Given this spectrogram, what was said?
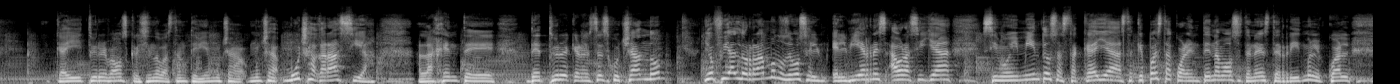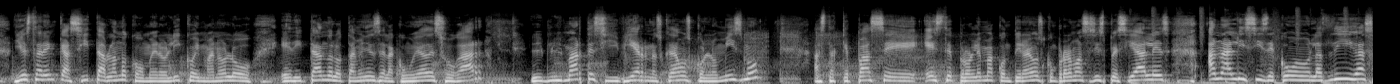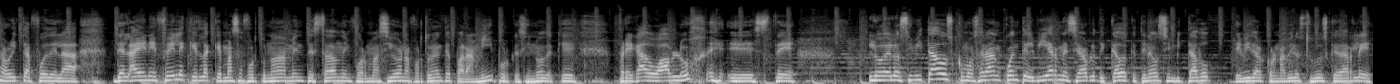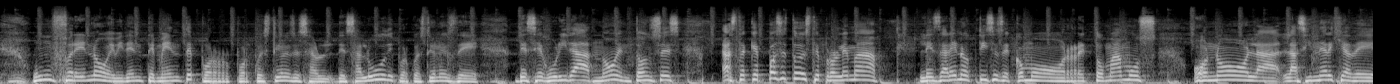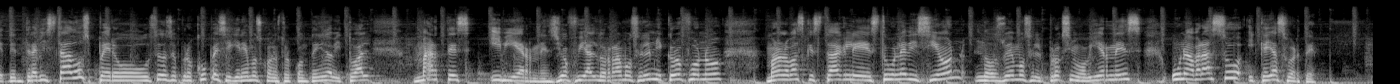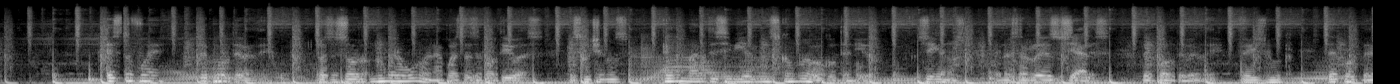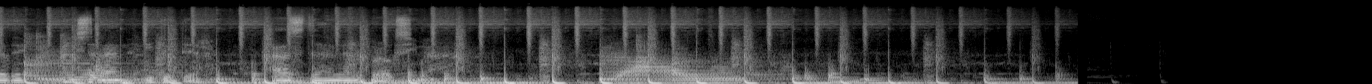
Que ahí Twitter vamos creciendo bastante bien. Mucha, mucha, mucha gracia a la gente de Twitter que nos está escuchando. Yo fui Aldo Ramos, nos vemos el, el viernes. Ahora sí ya sin movimientos hasta que haya, hasta que pueda esta cuarentena vamos a tener este ritmo en el cual yo estaré en casita hablando con Merolico y Manolo editándolo también desde la comunidad de su hogar. El martes y viernes nos quedamos con lo mismo. Hasta que pase este problema, continuaremos con programas así especiales, análisis de cómo las ligas. Ahorita fue de la, de la NFL, que es la que más afortunadamente está dando información, afortunadamente para mí, porque si no, ¿de qué fregado hablo? este. Lo de los invitados, como se dan cuenta, el viernes se ha platicado que tenemos invitado debido al coronavirus. Tuvimos que darle un freno, evidentemente, por, por cuestiones de, de, salud y por cuestiones de, de seguridad, ¿no? Entonces, hasta que pase todo este problema, les daré noticias de cómo retomamos o no la, la sinergia de, entrevistados. Pero usted no se preocupe, seguiremos con nuestro contenido habitual martes y viernes. Yo fui Aldo Ramos en el micrófono. Manuel Vázquez Tagle estuvo en la edición. Nos vemos el próximo Un abrazo y que haya suerte. Esto fue Deporte Verde, tu asesor número uno en apuestas deportivas. Escúchenos cada martes y viernes con nuevo contenido. Síguenos en nuestras redes sociales. Deporte Verde, Facebook, Deporte Verde, Instagram y Twitter. Hasta la próxima.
